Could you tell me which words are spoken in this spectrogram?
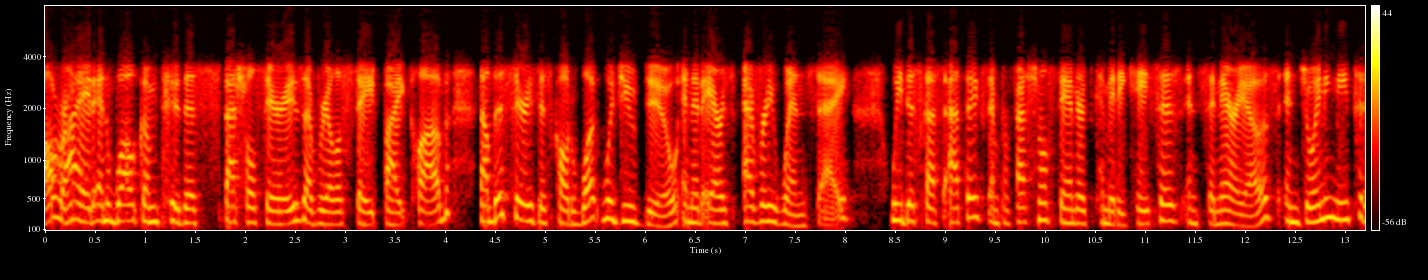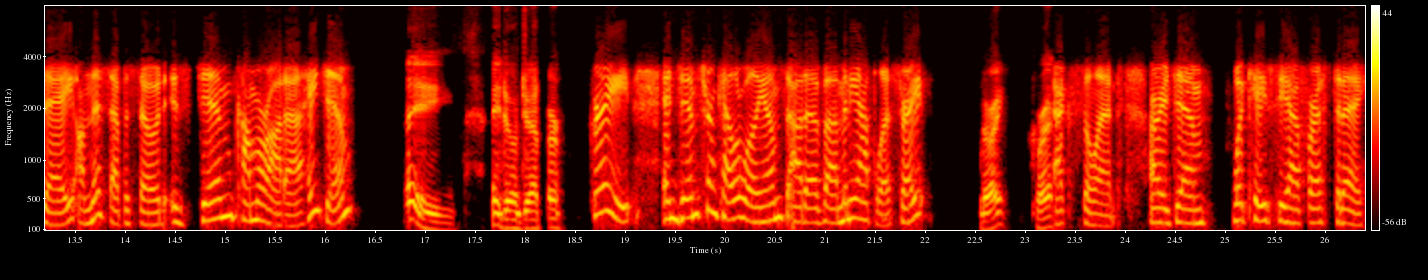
All right, and welcome to this special series of Real Estate Fight Club. Now, this series is called What Would You Do? and it airs every Wednesday. We discuss ethics and professional standards committee cases and scenarios. And joining me today on this episode is Jim Camarata. Hey, Jim. Hey, how you doing, Jennifer? Great. And Jim's from Keller Williams out of uh, Minneapolis, right? Right, correct. Excellent. All right, Jim, what case do you have for us today?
